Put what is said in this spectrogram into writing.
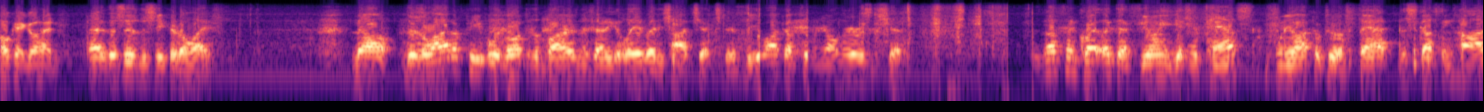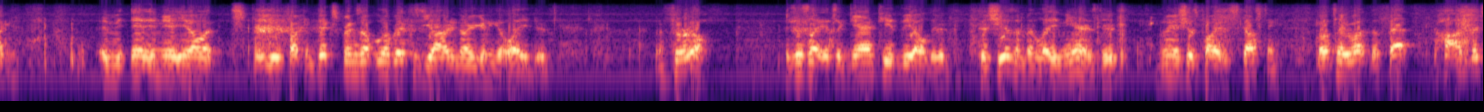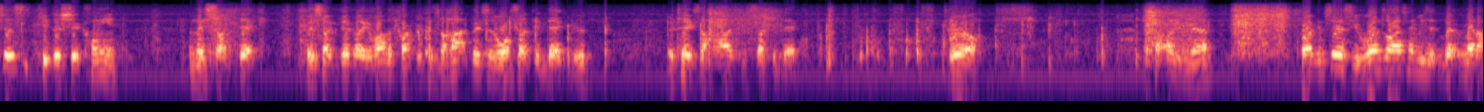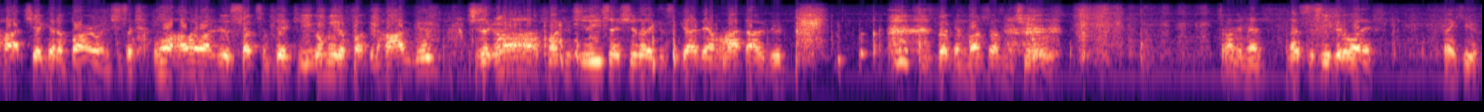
Okay, go ahead. Uh, this is the secret of life. Now, there's a lot of people that go up to the bars and they try to get laid by these hot chicks, dude. But you walk up to them and you're all nervous and shit. There's nothing quite like that feeling you get in your pants when you walk up to a fat, disgusting hog, and, and, and you, you know, your fucking dick springs up a little bit because you already know you're gonna get laid, dude. For real. It's just like, it's a guaranteed deal, dude. Because she hasn't been laid in years, dude. I mean, it's just probably disgusting. But I'll tell you what, the fat hog bitches keep their shit clean. And they suck dick. They suck dick like a motherfucker because the hot bitches won't suck a dick, dude. It takes the hogs to suck a dick. For real. I'm telling you, man. Fucking seriously, when's the last time you met a hot chick at a bar and she's like, well, all I want to do is suck some dick. Do you go meet a fucking hog, dude? She's like, oh, fucking, she eats that shit like it's a goddamn hot dog, dude. She's fucking munching on some Cheetos. You, man. That's the secret of life. Thank you.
